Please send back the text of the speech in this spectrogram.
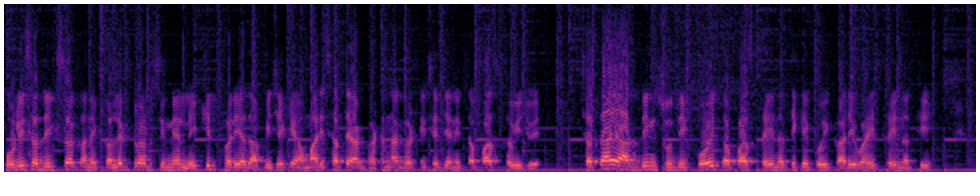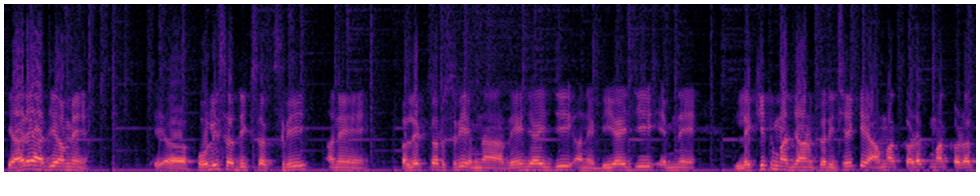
પોલીસ અધિક્ષક અને કલેક્ટરશ્રીને લેખિત ફરિયાદ આપી છે કે અમારી સાથે આ ઘટના ઘટી છે જેની તપાસ થવી જોઈએ. છતાંય આજ દિન સુધી કોઈ તપાસ થઈ નથી કે કોઈ કાર્યવાહી થઈ નથી. ત્યારે આજે અમે પોલીસ અધિક્ષક શ્રી અને કલેક્ટર શ્રી એમના રેન્જ આઈજી અને ડીઆઈજી એમને લેખિતમાં જાણ કરી છે કે આમાં કડકમાં કડક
